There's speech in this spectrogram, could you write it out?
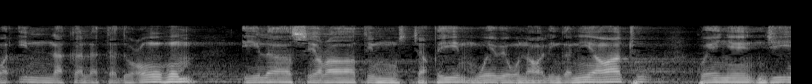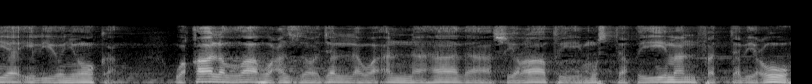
وإنك لتدعوهم إلى صراط مستقيم unawalingania watu kwenye njia iliyonyooka وقال الله عز وجل وأن هذا صراطي مستقيما فاتبعوه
